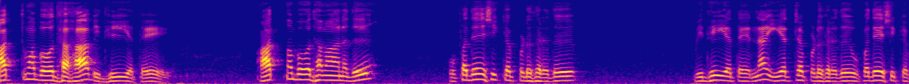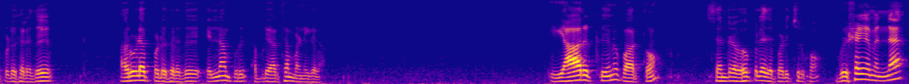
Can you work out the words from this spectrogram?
ஆத்மபோதா விதீயத்தே ஆத்மபோதமானது உபதேசிக்கப்படுகிறது விதீயத்தைன்னா இயற்றப்படுகிறது உபதேசிக்கப்படுகிறது அருளப்படுகிறது எல்லாம் புரி அப்படி அர்த்தம் பண்ணிக்கலாம் யாருக்குன்னு பார்த்தோம். சென்ற வகுப்பில் இதை படிச்சிருக்கோம். விஷயம் என்ன?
